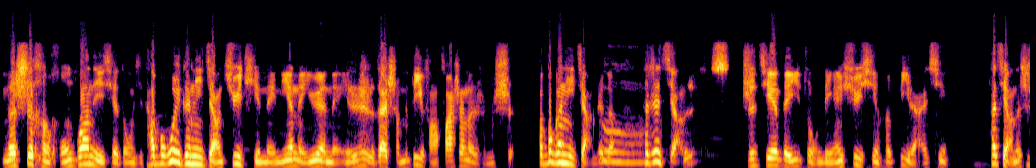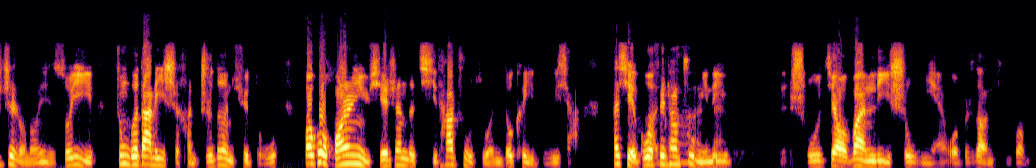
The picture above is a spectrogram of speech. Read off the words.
那是很宏观的一些东西，他不会跟你讲具体哪年哪月哪一日在什么地方发生了什么事，他不跟你讲这个，他是讲之间的一种连续性和必然性，他讲的是这种东西。所以中国大历史很值得你去读，包括黄仁宇先生的其他著作，你都可以读一下。他写过非常著名的。一本书叫《万历十五年》，我不知道你听过吗？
